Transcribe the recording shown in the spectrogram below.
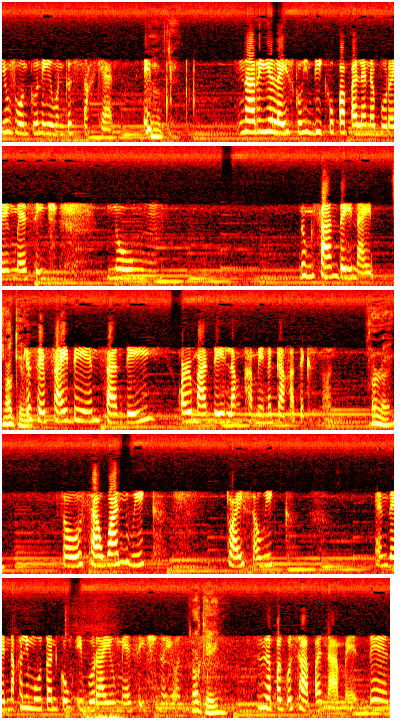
yung phone ko naiwan ko sa sakyan. Eh, Okay. Na-realize ko, hindi ko pa pala nabura yung message nung nung Sunday night. Okay. Kasi Friday and Sunday or Monday lang kami nagkaka-text nun. Alright. So, sa one week, twice a week, and then nakalimutan kong ibura yung message na yon Okay. na pag-usapan namin. Then,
